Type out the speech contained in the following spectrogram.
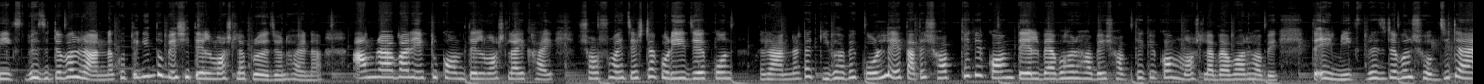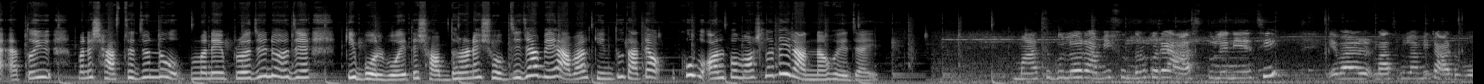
মিক্সড ভেজিটেবল রান্না করতে কিন্তু বেশি তেল মশলা প্রয়োজন হয় না। আমরা আবার একটু কম তেল মশলায় খাই। সবসময় চেষ্টা করি যে কোন রান্নাটা কীভাবে করলে তাতে সব থেকে কম তেল ব্যবহার হবে সব থেকে কম মশলা ব্যবহার হবে। তো এই মিক্সড ভেজিটেবল সবজিটা এতই মানে স্বাস্থ্যের জন্য মানে প্রয়োজনীয় যে কি বলব, এতে সব ধরনের সবজি যাবে, আবার কিন্তু তাতে খুব অল্প মশলাতেই রান্না হয়ে যায়। মাছগুলোর আমি সুন্দর করে আঁশ তুলে নিয়েছি। এবার মাছগুলো আমি কাটবো।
